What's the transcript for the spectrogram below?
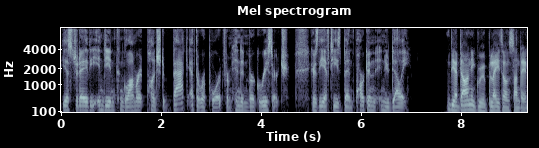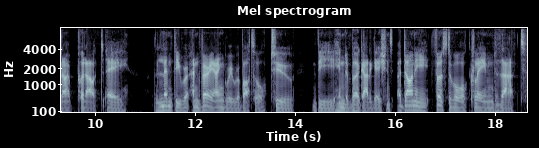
Yesterday, the Indian conglomerate punched back at the report from Hindenburg Research. Here's the FT's Ben Parkin in New Delhi. The Adani group late on Sunday night put out a lengthy and very angry rebuttal to the Hindenburg allegations. Adani, first of all, claimed that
